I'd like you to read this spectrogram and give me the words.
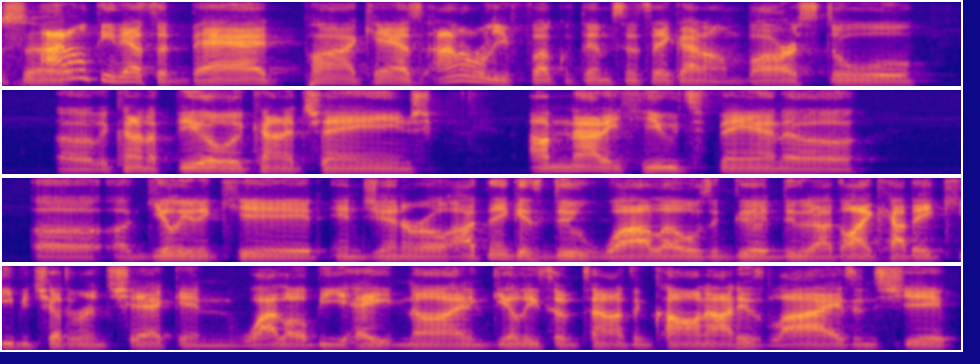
So I don't think that's a bad podcast. I don't really fuck with them since they got on Barstool. Uh, the kind of feel it kind of changed. I'm not a huge fan of uh, uh Gillie Da Kid in general. I think his dude Wallo is a good dude. I like how they keep each other in check and Wallo be hating on Gillie sometimes and calling out his lies and shit.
